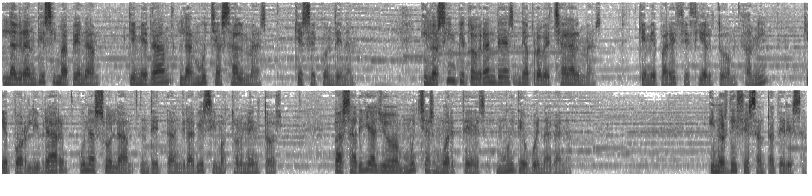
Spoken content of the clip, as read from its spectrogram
la grandísima pena que me da las muchas almas que se condenan, y los ímpetos grandes de aprovechar almas, que me parece cierto a mí que por librar una sola de tan gravísimos tormentos, pasaría yo muchas muertes muy de buena gana. Y nos dice Santa Teresa,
